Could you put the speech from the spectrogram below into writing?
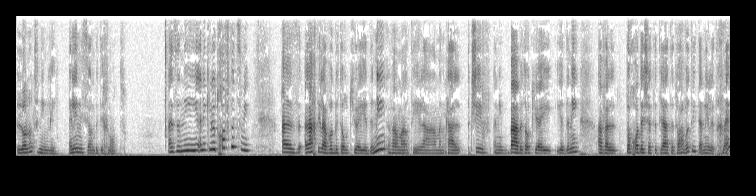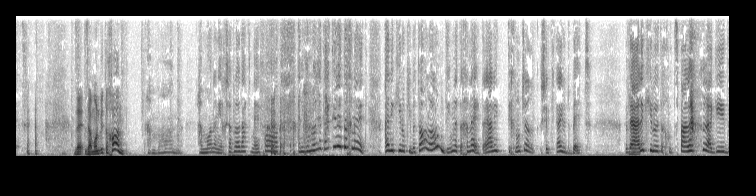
לא נותנים לי, אין לי ניסיון בתכנות. אז אני, אני כאילו אדחוף את עצמי. אז הלכתי לעבוד בתור QA ידני, ואמרתי למנכ"ל, תקשיב, אני באה בתור QA ידני, אבל תוך חודש אתה תראה, אתה תאהב אותי, תן לי לתכנת. זה, זה המון ביטחון. המון, המון, אני עכשיו לא יודעת מאיפה, אני גם לא ידעתי לתכנת. אני כאילו, כי בתואר לא לומדים לתכנת, היה לי תכנות של, של כיתה י"ב, והיה לי כאילו את החוצפה לה- להגיד,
